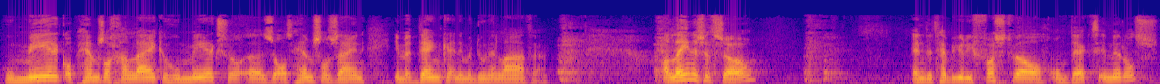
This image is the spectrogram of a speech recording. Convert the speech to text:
hoe meer ik op Hem zal gaan lijken, hoe meer ik zo, uh, zoals Hem zal zijn in mijn denken en in mijn doen en laten. Alleen is het zo, en dit hebben jullie vast wel ontdekt inmiddels.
